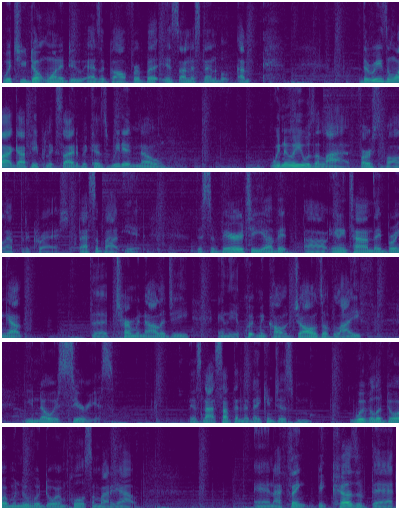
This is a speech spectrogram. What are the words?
which you don't want to do as a golfer, but it's understandable. Um, the reason why I got people excited because we didn't know we knew he was alive first of all after the crash that's about it the severity of it uh, anytime they bring out the terminology and the equipment called jaws of life you know it's serious. It's not something that they can just wiggle a door maneuver a door and pull somebody out. And i think because of that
